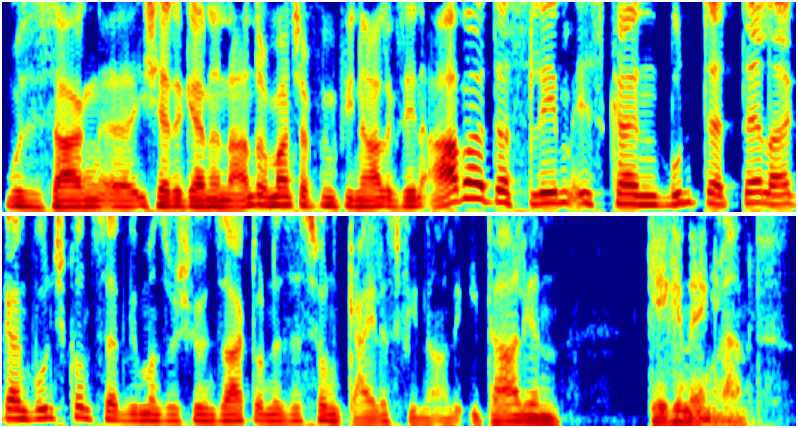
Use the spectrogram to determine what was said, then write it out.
muss ich sagen, äh, ich hätte gerne eine andere Mannschaft im Finale gesehen. Aber das Leben ist kein bunter Teller, kein Wunschkonzert, wie man so schön sagt. Und es ist schon ein geiles Finale. Italien gegen England.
